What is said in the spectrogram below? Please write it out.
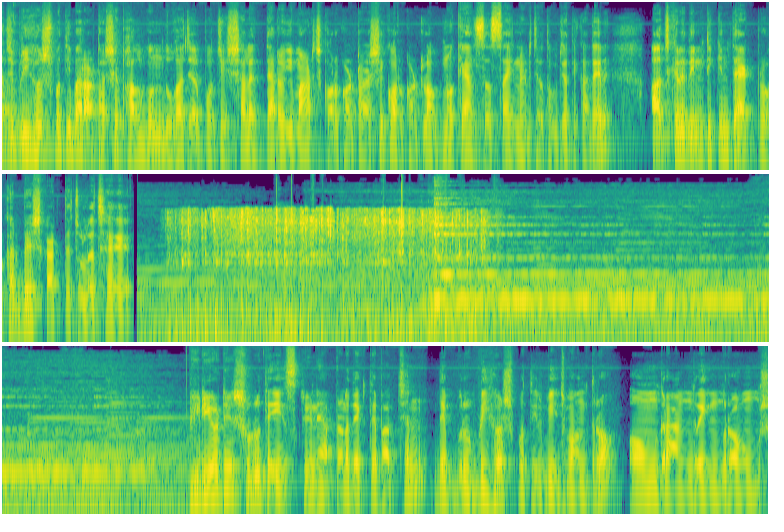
আজ বৃহস্পতিবার আঠাশে ফাল্গুন দু হাজার পঁচিশ সালের তেরোই মার্চ কর্কট রাশি, কর্কট লগ্ন, ক্যান্সার সাইনের জাতক জাতিকাদের আজকের দিনটি কিন্তু এক প্রকার বেশ কাটতে চলেছে। ভিডিওটির শুরুতেই স্ক্রিনে আপনারা দেখতে পাচ্ছেন দেবগুরু বৃহস্পতির বীজ মন্ত্র, ওম গ্রাং গ্রিং রং স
